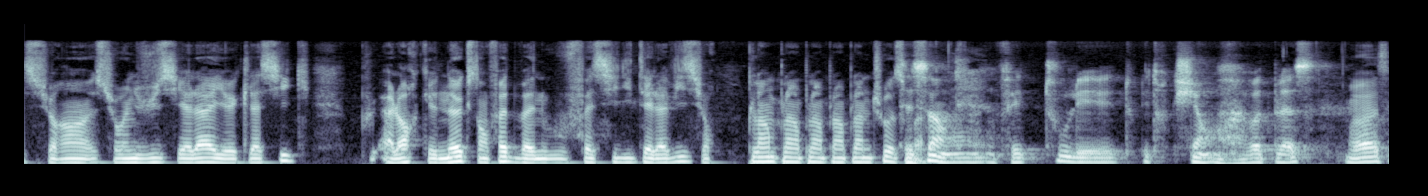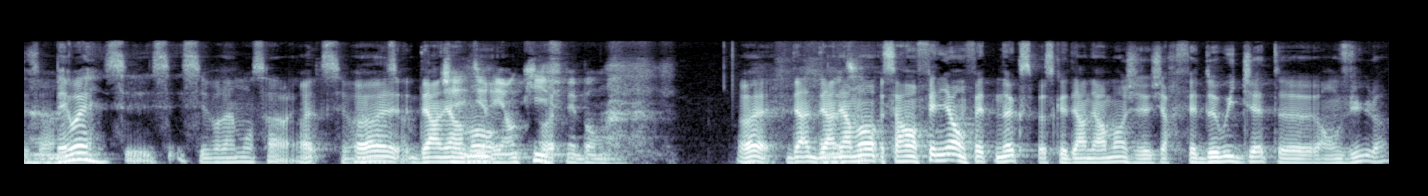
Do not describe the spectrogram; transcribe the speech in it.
sur, un, sur une vue CLI classique, alors que Nuxt, en fait, va nous faciliter la vie sur plein, plein, plein, plein, plein de choses. C'est ça, hein. on fait tous les, tous les trucs chiants à votre place. Ouais, c'est ça. Mais ouais, c'est vraiment ça. Ouais. c'est vraiment ça. Dernièrement. en kiff, mais bon. Ouais, dernièrement, ça rend feignant en fait Nux parce que dernièrement j'ai refait deux widgets euh, en vue là,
